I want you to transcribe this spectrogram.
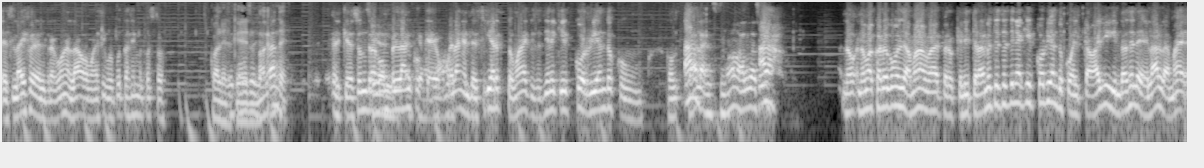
el Slifer, el dragón alado, man. Ese hijo de puta sí me costó. ¿Cuál? ¿El ¿Cómo que es el más grande? El que es un Sí, dragón el- blanco el que vuela en el desierto, man. Que usted tiene que ir corriendo con. con ¡Ah! Balance, ¿no? Algo así. ¡Ah! No, no me acuerdo cómo se llamaba, man, pero que literalmente usted tenía que ir corriendo con el caballo y guindársele del ala, man.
